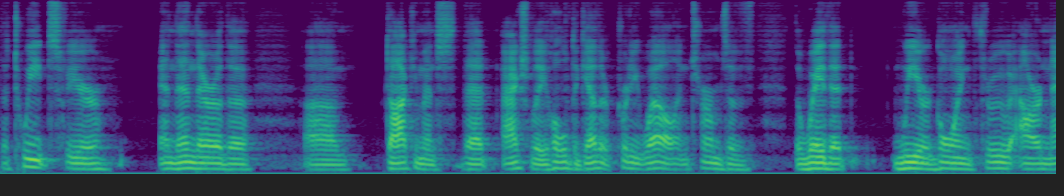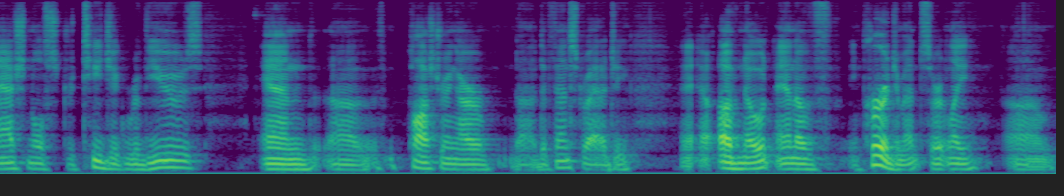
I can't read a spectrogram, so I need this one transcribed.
the tweet sphere, and then there are the um, documents that actually hold together pretty well in terms of the way that we are going through our national strategic reviews and uh, posturing our uh, defense strategy. Uh, of note and of encouragement, certainly. Um,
